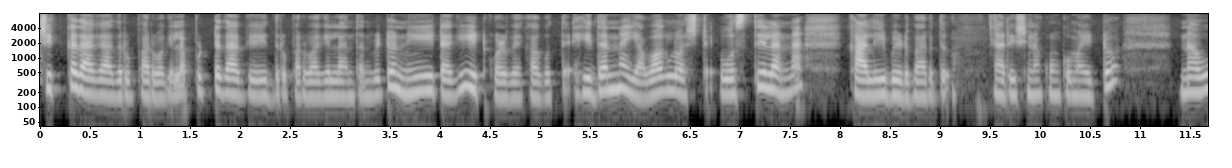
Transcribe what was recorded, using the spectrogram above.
ಚಿಕ್ಕದಾಗಾದರೂ ಪರವಾಗಿಲ್ಲ, ಪುಟ್ಟದಾಗಿ ಇದ್ದರೂ ಪರವಾಗಿಲ್ಲ ಅಂತಂದ್ಬಿಟ್ಟು ನೀಟಾಗಿ ಇಟ್ಕೊಳ್ಬೇಕಾಗುತ್ತೆ. ಇದನ್ನು ಯಾವಾಗಲೂ ಅಷ್ಟೇ. ಹೊಸ್ತಿಲನ್ನು ಖಾಲಿ ಬಿಡಬಾರ್ದು. ಅರಿಶಿನ, ಕುಂಕುಮ ಇಟ್ಟು ನಾವು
